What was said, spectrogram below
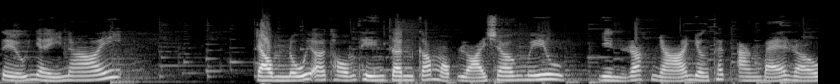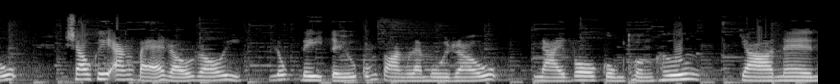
Tiểu nhị nói, trong núi ở thôn Thiên Tinh có một loại sơn miêu, nhìn rất nhỏ nhưng thích ăn bẻ rượu. Sau khi ăn bẻ rượu rồi, lúc đi tiểu cũng toàn là mùi rượu, lại vô cùng thuần hương, cho nên...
